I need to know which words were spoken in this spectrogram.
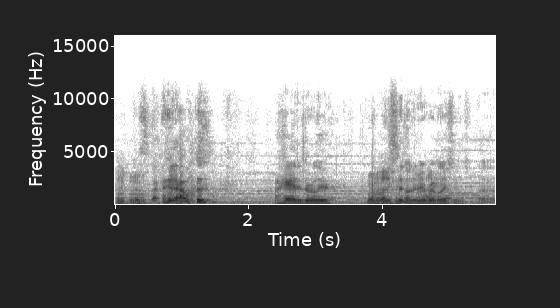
Because I, I was, I had it earlier. Revelation. Sitting on the yeah, Revelations. Uh,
